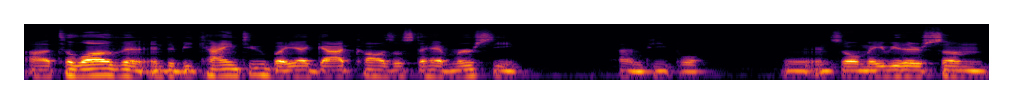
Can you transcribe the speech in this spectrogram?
uh, to love and, and to be kind to, but yet God calls us to have mercy on people. And so maybe there's some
